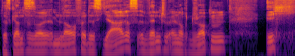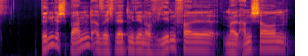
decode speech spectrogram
Das Ganze soll im Laufe des Jahres eventuell noch droppen. Ich bin gespannt. Also ich werde mir den auf jeden Fall mal anschauen,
